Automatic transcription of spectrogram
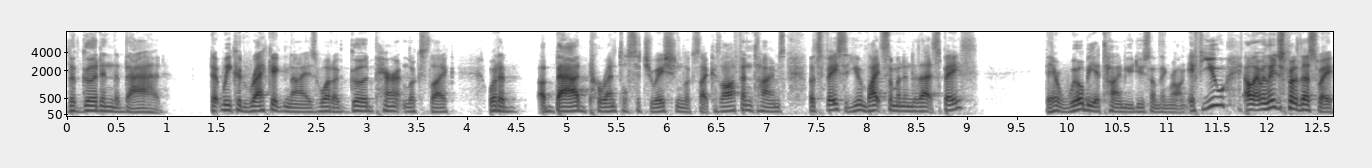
the good and the bad? That we could recognize what a good parent looks like, what a, a bad parental situation looks like. Because oftentimes, let's face it, you invite someone into that space, there will be a time you do something wrong. If you, uh, let me just put it this way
